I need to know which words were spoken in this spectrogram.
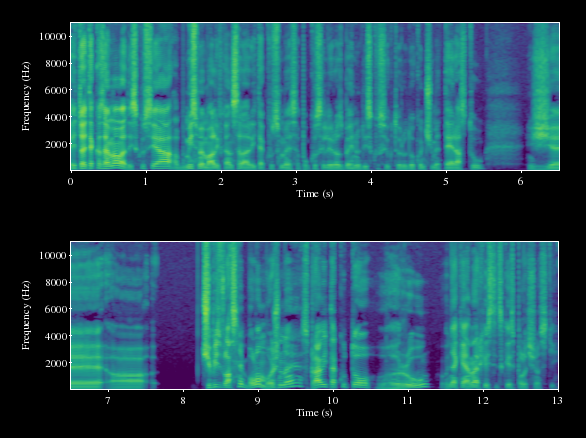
je to aj taká zaujímavá diskusia, alebo my sme mali v kancelárii, takú sme sa pokúsili rozbehnúť diskusiu, ktorú dokončíme teraz tu, že uh, či by vlastne bolo možné spraviť takúto hru v nejakej anarchistickej spoločnosti.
